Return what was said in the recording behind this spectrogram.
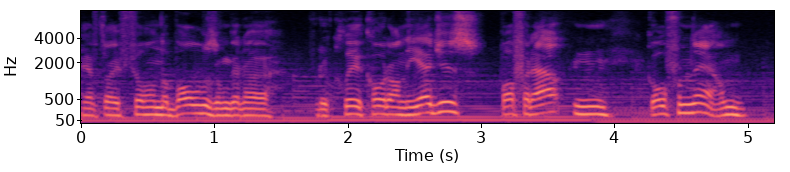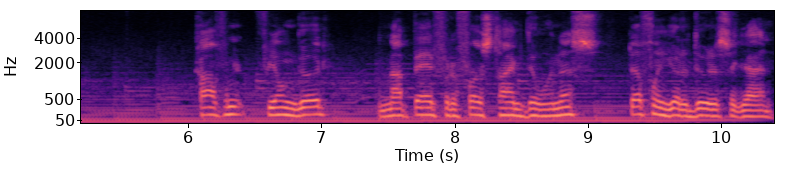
After I fill in the bubbles, I'm gonna put a clear coat on the edges, buff it out, and go from there. I'm confident, feeling good. Not bad for the first time doing this. Definitely gonna do this again.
